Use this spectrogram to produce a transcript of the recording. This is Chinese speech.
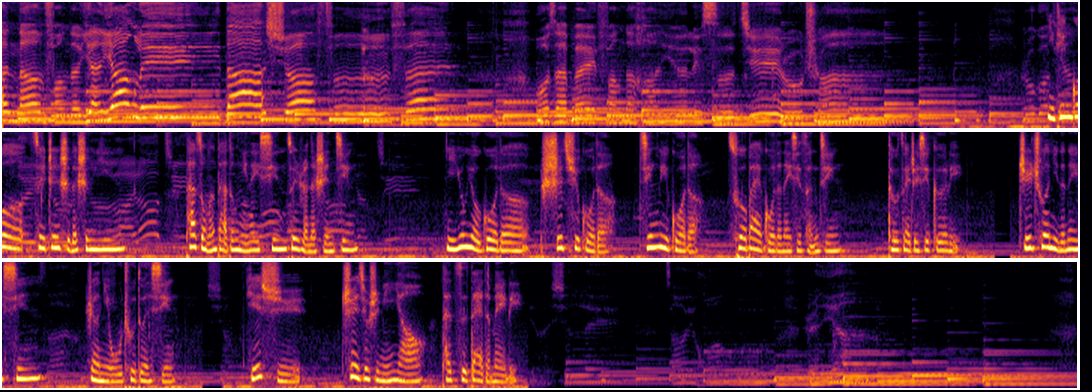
在南方的艳阳里，大雪纷飞；我在北方的寒夜里，四季如春。你听过最真实的声音，它总能打动你内心最软的神经。你拥有过的、失去过的、经历过的、挫败过的那些曾经，都在这些歌里。直戳你的内心，让你无处遁形。也许，这就是民谣它自带的魅力。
